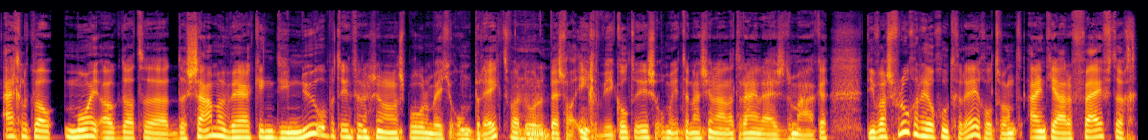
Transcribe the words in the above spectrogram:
eigenlijk wel mooi ook dat uh, de samenwerking die nu op het internationale spoor een beetje ontbreekt, waardoor mhm. het best wel ingewikkeld is om internationale treinreizen te maken, die was vroeger heel goed geregeld. Want eind jaren 50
